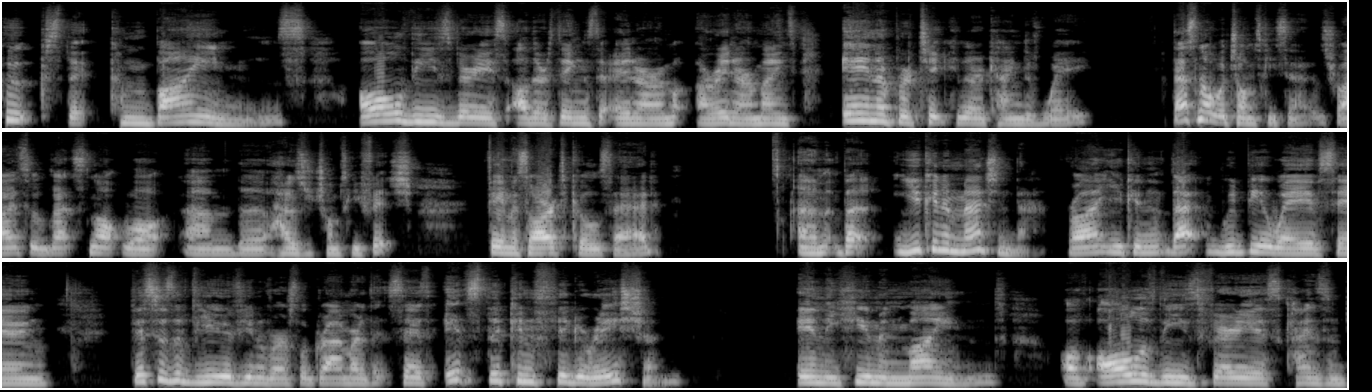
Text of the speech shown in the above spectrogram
hooks that combines all these various other things that in our, are in our minds in a particular kind of way. That's not what Chomsky says, right? So that's not what um, the Hauser Chomsky Fitch famous article said. Um, but you can imagine that, right? You can that would be a way of saying this is a view of universal grammar that says it's the configuration in the human mind of all of these various kinds of,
